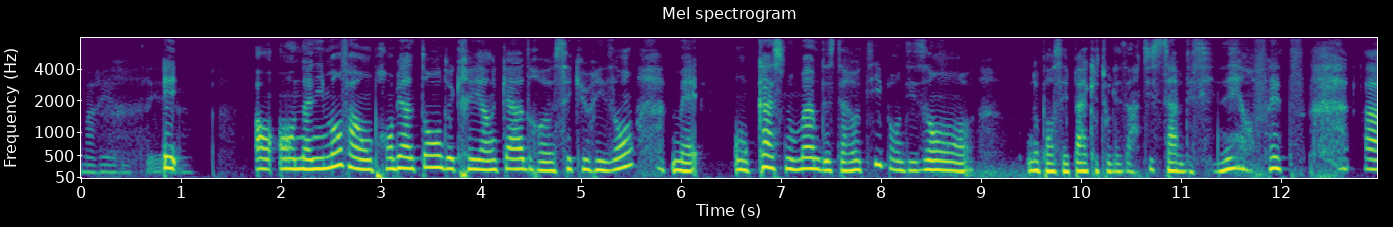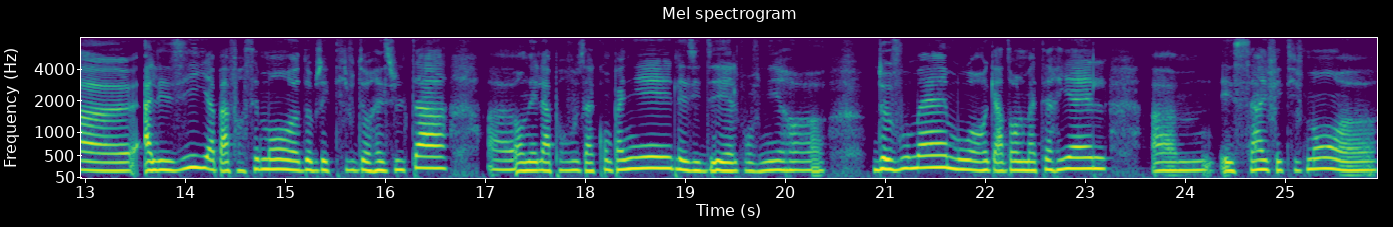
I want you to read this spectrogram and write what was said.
ma, réalité. Et en, en, animant, enfin, on prend bien le temps de créer un cadre sécurisant, mais on casse nous-mêmes des stéréotypes en disant euh, ne pensez pas que tous les artistes savent dessiner en fait. Euh, Allez-y, il n'y a pas forcément euh, d'objectif de résultat. On est là pour vous accompagner. Les idées, elles vont venir de vous-même ou en regardant le matériel. Et ça, effectivement,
